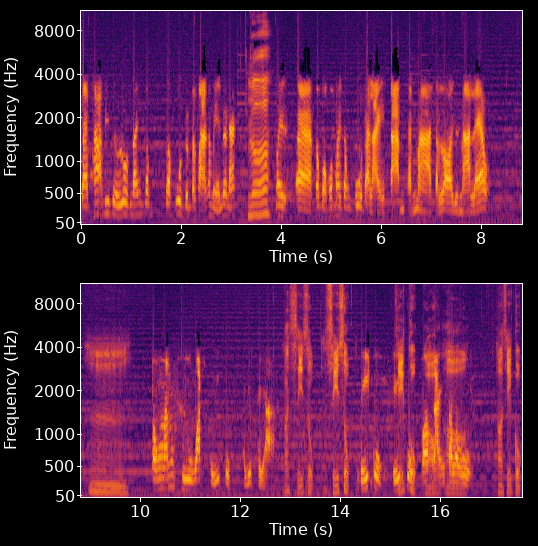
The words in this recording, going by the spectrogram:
แต่พระพิสุรูปนั้นก็ก็พูดเป็นภาษาเขมรด้วยนะเหรอไม่อ่าก็บอกว่าไม่ต้องพูดอะไร ตามฉันมาฉันรออยู่นานแล้ว อืม ตรงนั้นคือวัดศรีกุกอยุธยา วัดศรีสุขศรีสุขศรีกุกศรีศรีกุกุกกกอไก่อ๋อสระอุอ๋อศรีกุก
